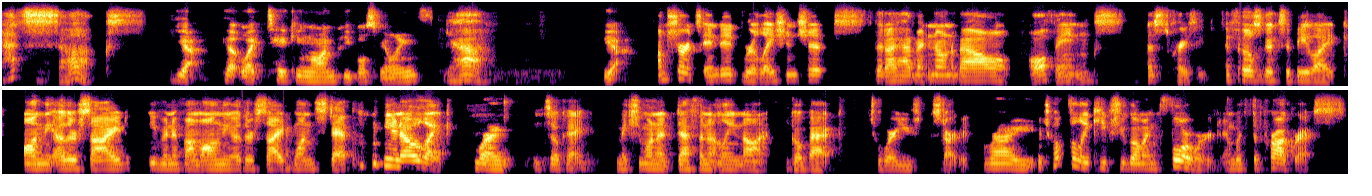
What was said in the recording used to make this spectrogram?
that sucks. Yeah. Get like taking on people's feelings. Yeah. Yeah. I'm sure it's ended relationships that I haven't known about, all things. That's crazy. It feels good to be like on the other side, even if I'm on the other side one step, you know, like Right. it's okay. Makes you want to definitely not go back to where you started, Right. which hopefully keeps you going forward and with the progress.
